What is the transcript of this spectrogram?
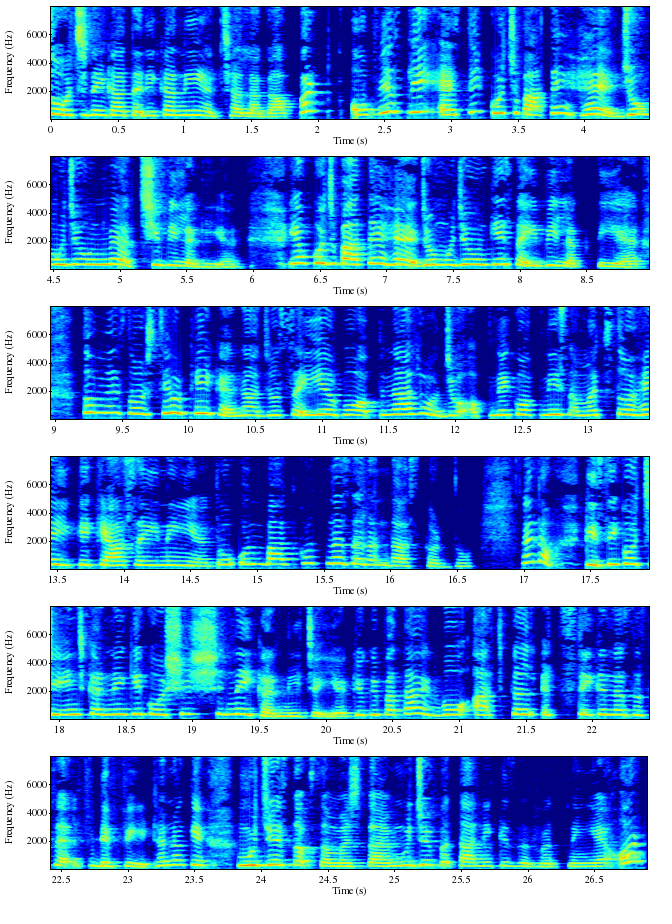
सोचने का तरीका नहीं अच्छा लगा बट ऑब्वियसली ऐसी कुछ बातें हैं जो मुझे उनमें अच्छी भी लगी है, या कुछ बातें हैं जो मुझे उनकी सही भी लगती है। तो मैं सोचती हूँ, ठीक है ना, जो सही है वो अपना लो, जो अपने को अपनी समझ तो है कि क्या सही नहीं है तो उन बात को नजरअंदाज कर दो, है ना? किसी को चेंज करने की कोशिश नहीं करनी चाहिए, क्योंकि पता है वो आजकल it's taken as a self defeat है ना, कि मुझे सब समझता है, मुझे बताने की ज़रूरत नहीं है, और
